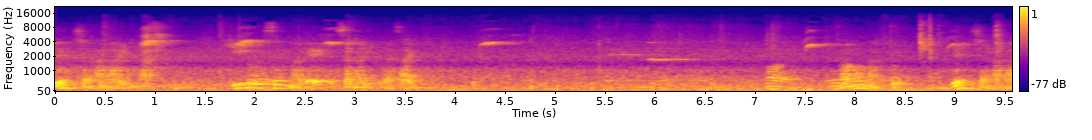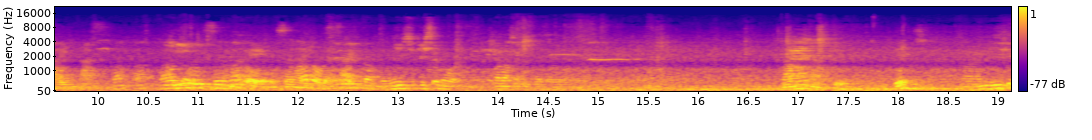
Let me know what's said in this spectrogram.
電車が参ります黄色い線までお下がりください。はい。まもなく電車が参ります。黄色い線までお下がりください認識しての話ですかまもなく電車。あいい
